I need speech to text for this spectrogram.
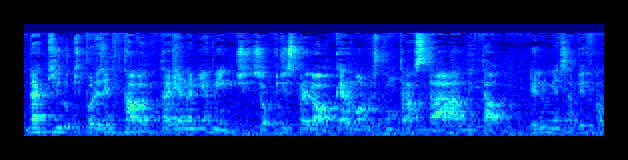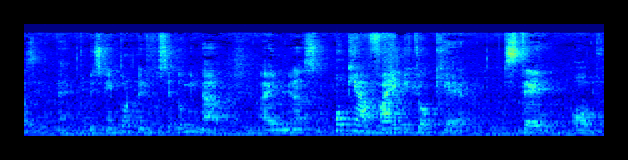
daquilo que, por exemplo, tava, estaria na minha mente. Se eu pedisse para ele, ó, quero uma luz contrastada e tal, ele não ia saber fazer, né? Por isso que é importante você dominar a iluminação. Qual que é a vibe que eu quero? Mistério, óbvio.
